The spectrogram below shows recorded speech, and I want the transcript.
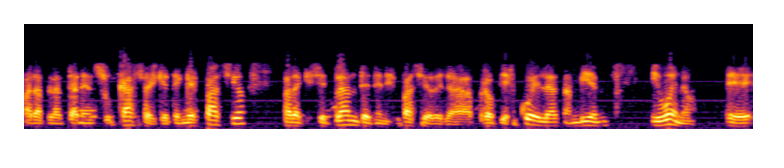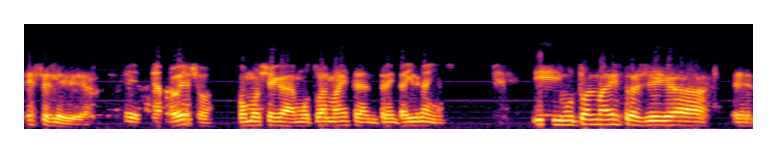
para plantar en su casa, el que tenga espacio, para que se planten en espacio de la propia escuela también. Y bueno, eh, esa es la idea. Eh, te aprovecho. ¿Cómo llega Mutual Maestra en 31 años? Y Mutual Maestra llega, eh,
